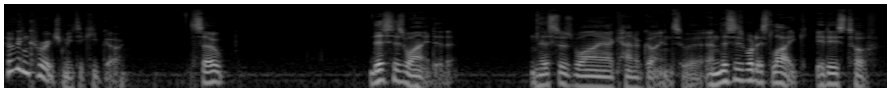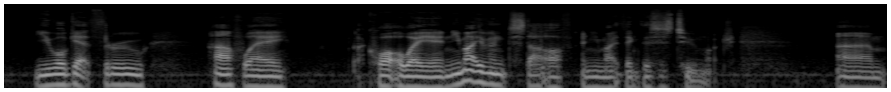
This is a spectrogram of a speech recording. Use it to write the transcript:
have encouraged me to keep going. So, this is why I did it. This was why I kind of got into it. And this is what it's like. It is tough. You will get through halfway, a quarter way in. You might even start off and you might think this is too much. Um,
